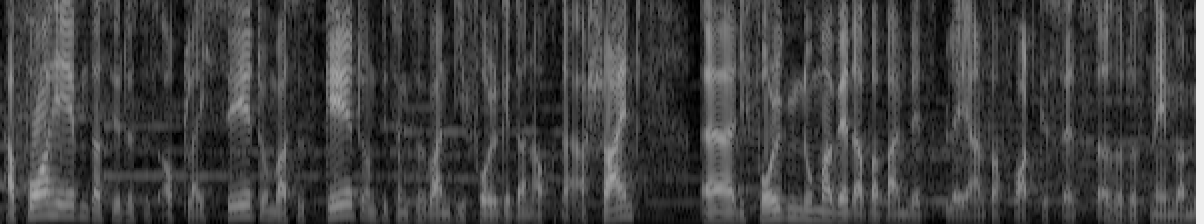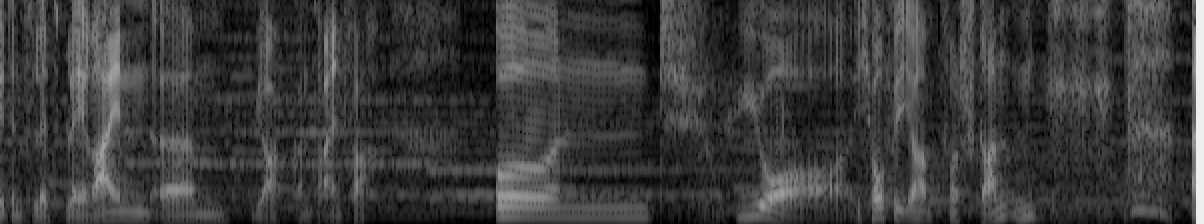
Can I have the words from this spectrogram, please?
hervorheben, dass ihr das, das auch gleich seht, um was es geht und beziehungsweise wann die Folge dann auch da erscheint. Äh, die Folgennummer wird aber beim Let's Play einfach fortgesetzt. Also das nehmen wir mit ins Let's Play rein. Ähm, ja, ganz einfach. Und ja, ich hoffe, ihr habt es verstanden, äh,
